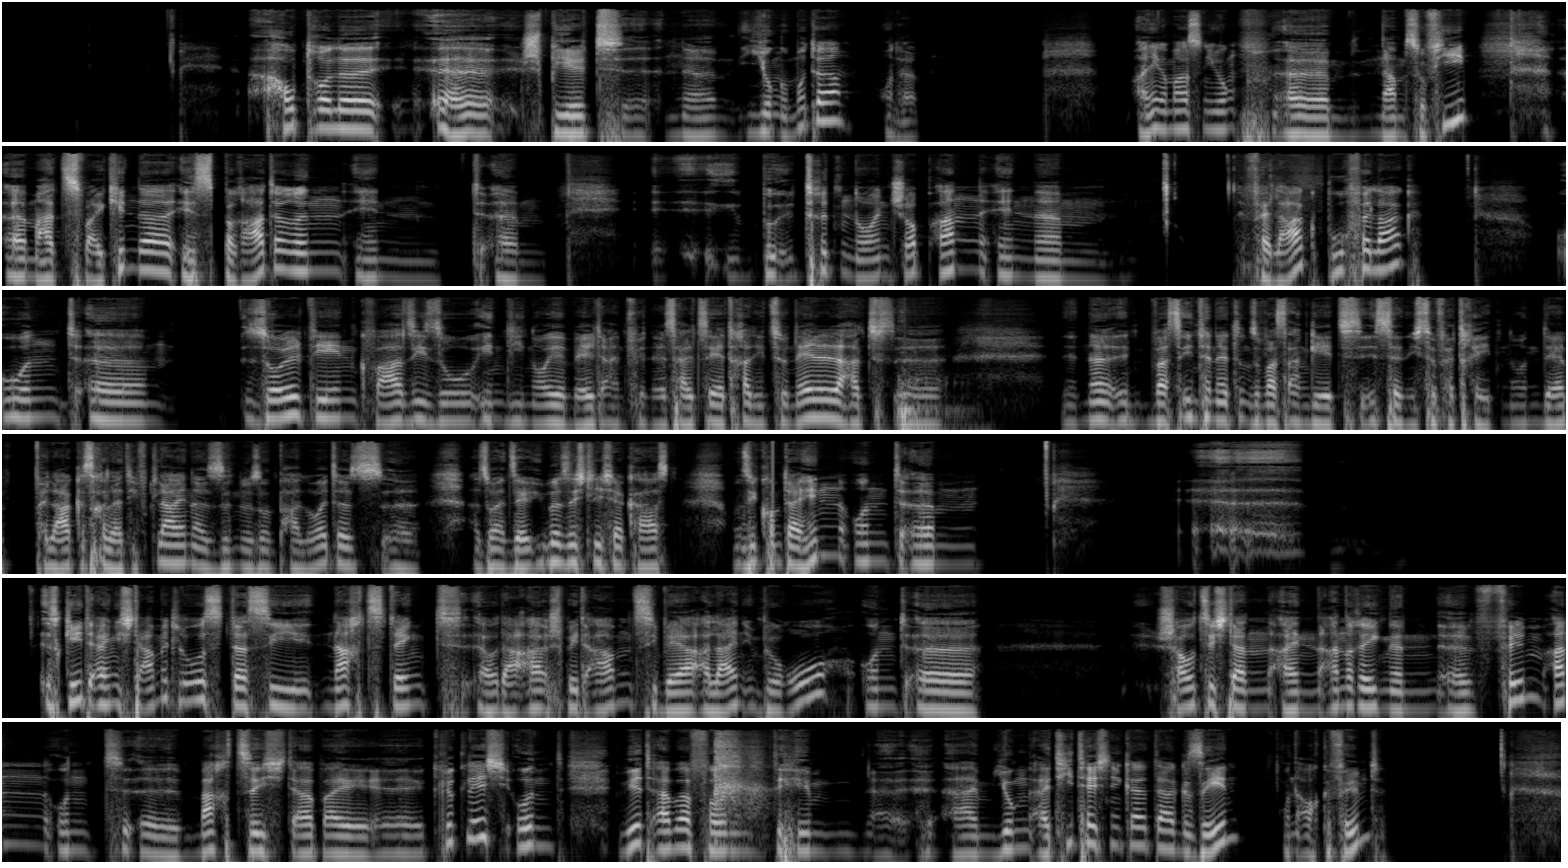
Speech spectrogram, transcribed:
Hauptrolle äh, spielt äh, eine junge Mutter oder einigermaßen jung, äh, namens Sophie, ähm, hat zwei Kinder, ist Beraterin in ähm, tritt einen neuen Job an in ähm, Verlag, Buchverlag und ähm, soll den quasi so in die neue Welt einführen. Er ist halt sehr traditionell, hat äh, ne, was Internet und sowas angeht, ist er nicht so vertreten. Und der Verlag ist relativ klein, also sind nur so ein paar Leute, ist, äh, also ein sehr übersichtlicher Cast. Und sie kommt da hin und ähm, äh, es geht eigentlich damit los, dass sie nachts denkt oder spät abends, sie wäre allein im Büro und äh, schaut sich dann einen anregenden äh, Film an und äh, macht sich dabei äh, glücklich und wird aber von dem äh, einem jungen IT-Techniker da gesehen und auch gefilmt.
